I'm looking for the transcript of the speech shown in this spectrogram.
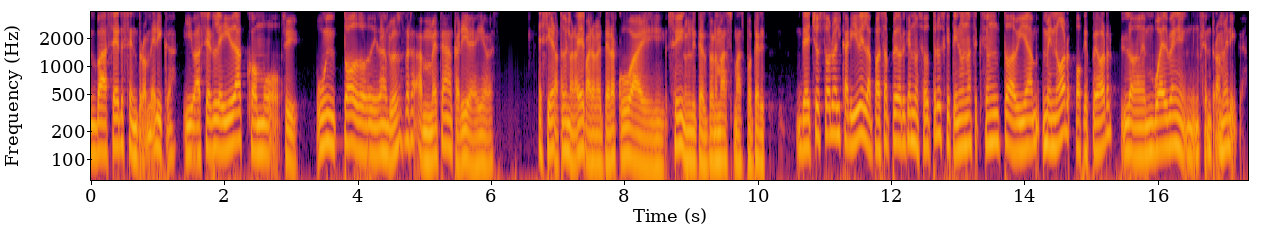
va a ser Centroamérica y va a ser leída como Sí. Un todo, digamos. Incluso meten a Caribe ahí a veces. Es cierto. Para, el- para meter a Cuba y Sí. una literatura más, más potente. De hecho, solo el Caribe la pasa peor que nosotros, que tiene una sección todavía menor o que peor lo envuelven en Centroamérica.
